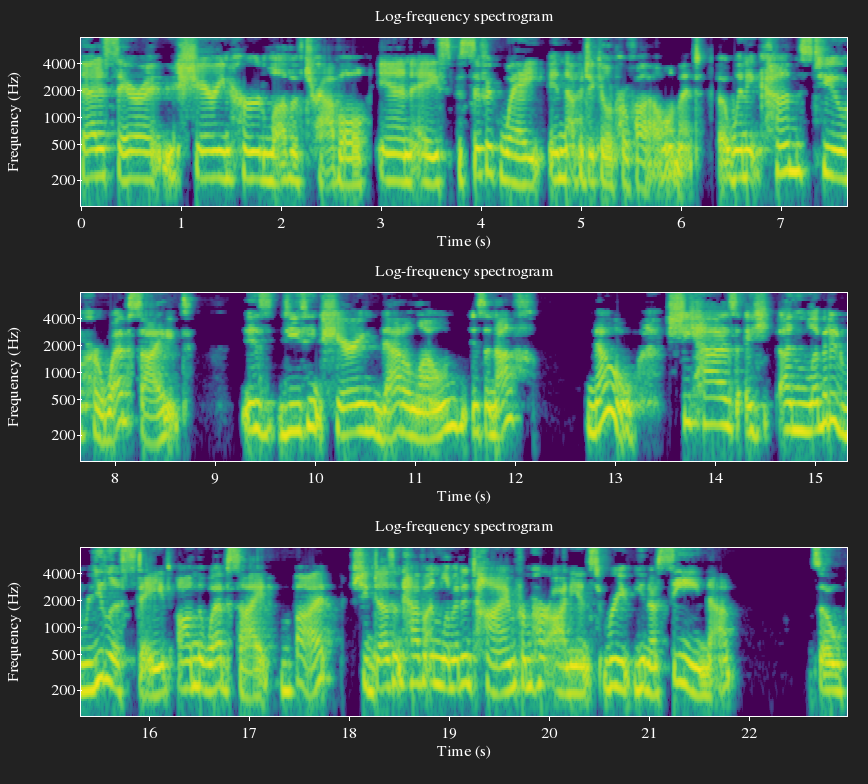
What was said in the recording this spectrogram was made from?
That is Sarah sharing her love of travel in a specific way in that particular profile element. But when it comes to her website, is, do you think sharing that alone is enough? No, she has a, unlimited real estate on the website, but she doesn't have unlimited time from her audience, re, you know, seeing that. So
